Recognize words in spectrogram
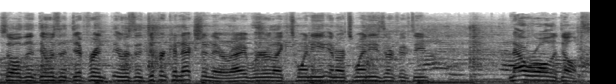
So that there was a different, there was a different connection there, right? We were like 20 in our 20s, they're 15. Now we're all adults,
